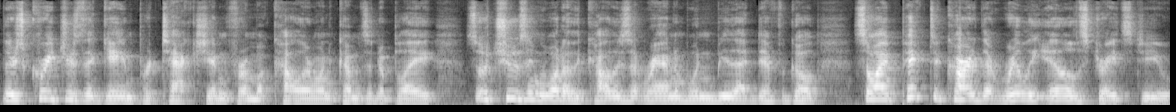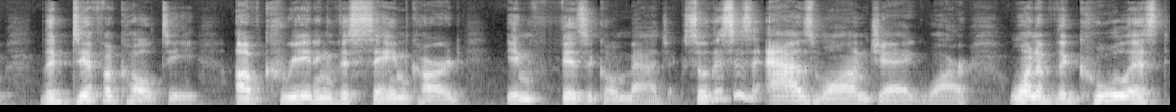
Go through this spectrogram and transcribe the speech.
There's creatures that gain protection from a color when it comes into play, so choosing one of the colors at random wouldn't be that difficult. So I picked a card that really illustrates to you the difficulty of creating the same card in physical magic. So this is Aswan Jaguar, one of the coolest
